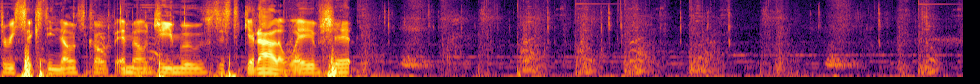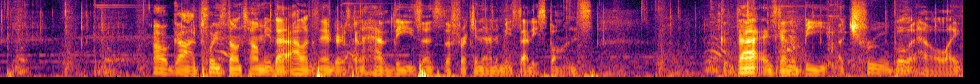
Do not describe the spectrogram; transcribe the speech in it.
360 no-scope MLG moves just to get out of the way of shit. Oh god, please don't tell me that Alexander is gonna have these as the freaking enemies that he spawns. That is gonna be a true bullet hell, like...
